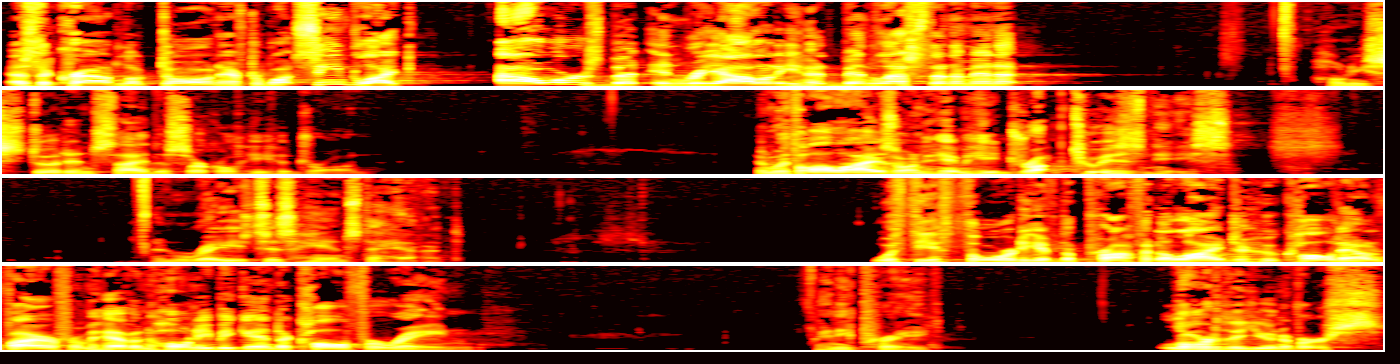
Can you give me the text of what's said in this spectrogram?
As the crowd looked on, after what seemed like hours, but in reality had been less than a minute, Honi stood inside the circle he had drawn. And with all eyes on him, he dropped to his knees and raised his hands to heaven. With the authority of the prophet Elijah, who called down fire from heaven, Honi began to call for rain. And he prayed. Lord of the universe.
